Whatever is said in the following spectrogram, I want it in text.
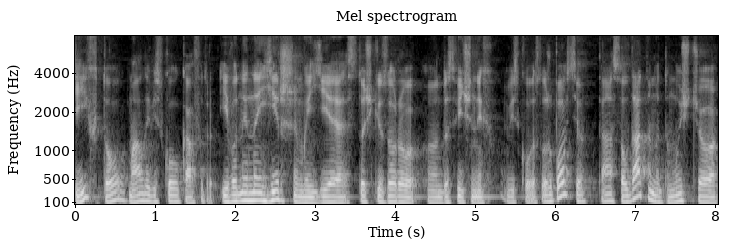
ті, хто мали військову кафедру. І вони найгіршими є з точки зору е, досвідчених військовослужбовців та солдатами, тому що.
